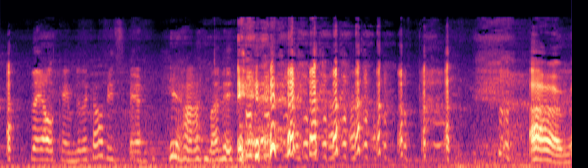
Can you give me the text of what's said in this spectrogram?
they all came to the coffee stand. Yeah. Monday. Um,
